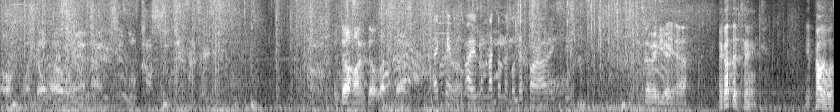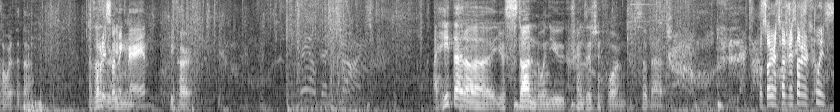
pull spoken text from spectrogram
Oh, what the hell? Where am I? There's a Hanzo left side. I can't. I, I'm not gonna go that far out. I see. He's over here. Yeah. I got the tank. It probably wasn't worth it though. As long Somebody as we're getting main. free cart. I hate that uh you're stunned when you transition forms. It's so bad. Oh, Sojourn, Sojourn, Sojourn, please.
